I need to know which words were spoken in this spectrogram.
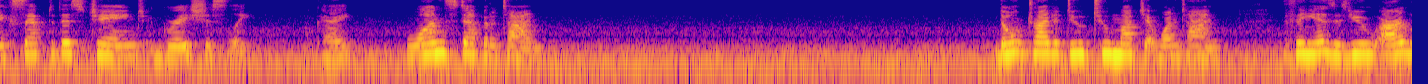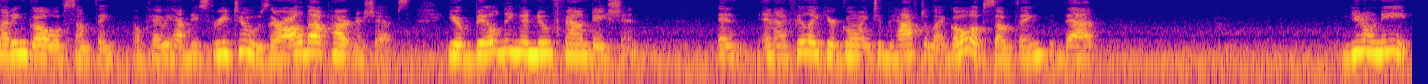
Accept this change graciously. Okay? One step at a time. Don't try to do too much at one time. The thing is, is you are letting go of something. Okay, we have these three twos. They're all about partnerships. You're building a new foundation, and and I feel like you're going to have to let go of something that you don't need.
